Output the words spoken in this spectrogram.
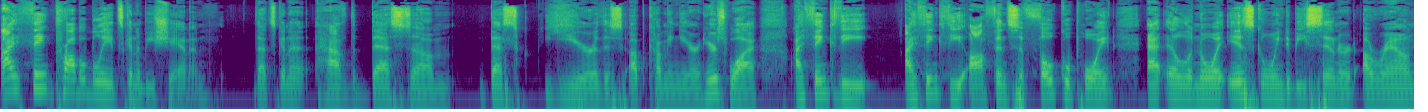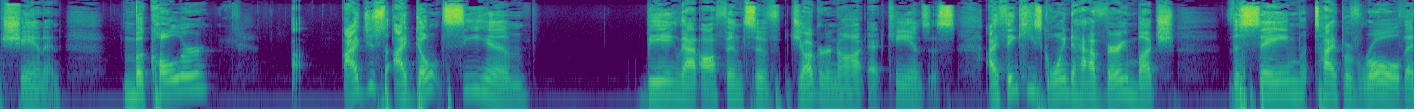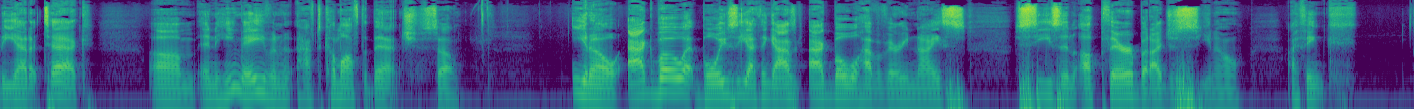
I think probably it's going to be Shannon that's going to have the best um, best year this upcoming year, and here's why. I think the I think the offensive focal point at Illinois is going to be centered around Shannon. McCullar, I just I don't see him being that offensive juggernaut at Kansas. I think he's going to have very much the same type of role that he had at Tech, um, and he may even have to come off the bench. So, you know, Agbo at Boise, I think Agbo will have a very nice season up there, but I just, you know, I think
